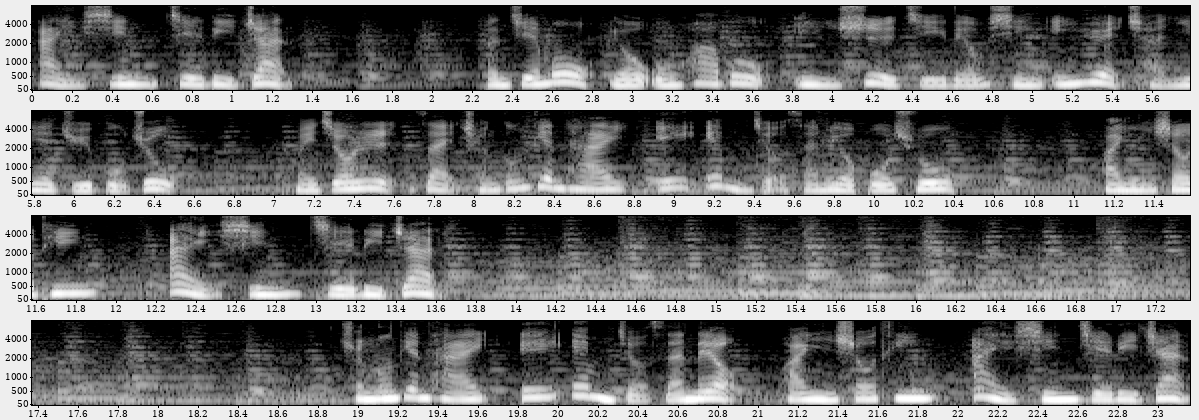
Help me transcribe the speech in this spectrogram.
爱心接力站。本节目由文化部影视及流行音乐产业局补助，每周日在成功电台 AM 九三六播出。欢迎收听爱心接力站。成功电台 AM 九三六，欢迎收听爱心接力站。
